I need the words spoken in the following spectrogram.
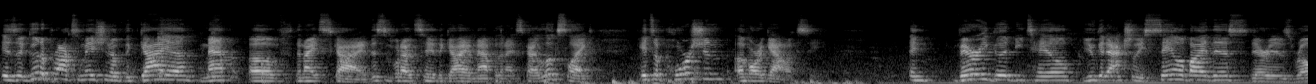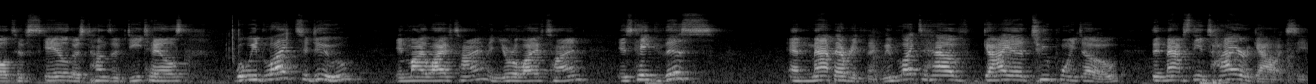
is a good approximation of the Gaia map of the night sky. This is what I would say the Gaia map of the night sky looks like. It's a portion of our galaxy. In very good detail, you could actually sail by this, there is relative scale, there's tons of details. What we'd like to do in my lifetime, in your lifetime, is take this and map everything. We'd like to have Gaia 2.0 that maps the entire galaxy.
